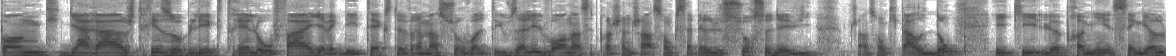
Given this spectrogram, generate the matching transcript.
punk, garage, très oblique, très low-fi, avec des textes vraiment survoltés. Vous allez le voir dans cette prochaine chanson qui s'appelle Source de vie, une chanson qui parle d'eau et qui est le premier single,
